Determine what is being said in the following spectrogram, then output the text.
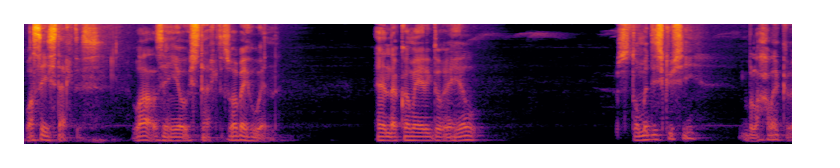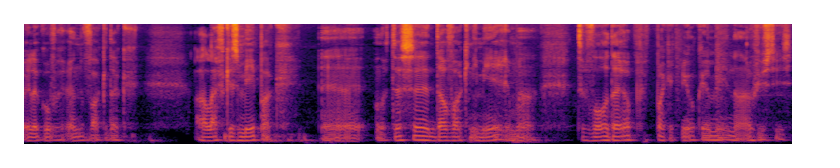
Wat zijn je sterktes? Wat zijn jouw sterktes? Waar ben je goed in? En dat kwam eigenlijk door een heel stomme discussie. Belachelijk, eigenlijk over een vak dat ik al even meepak. Uh, ondertussen dat vak niet meer, maar het vervolg daarop pak ik nu ook mee na augustus.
